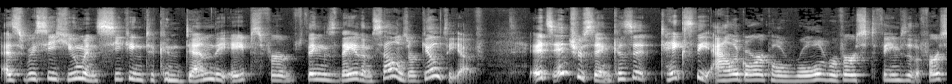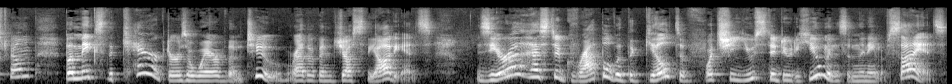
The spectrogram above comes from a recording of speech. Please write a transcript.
as we see humans seeking to condemn the apes for things they themselves are guilty of. It's interesting because it takes the allegorical role reversed themes of the first film, but makes the characters aware of them too, rather than just the audience. Zira has to grapple with the guilt of what she used to do to humans in the name of science,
